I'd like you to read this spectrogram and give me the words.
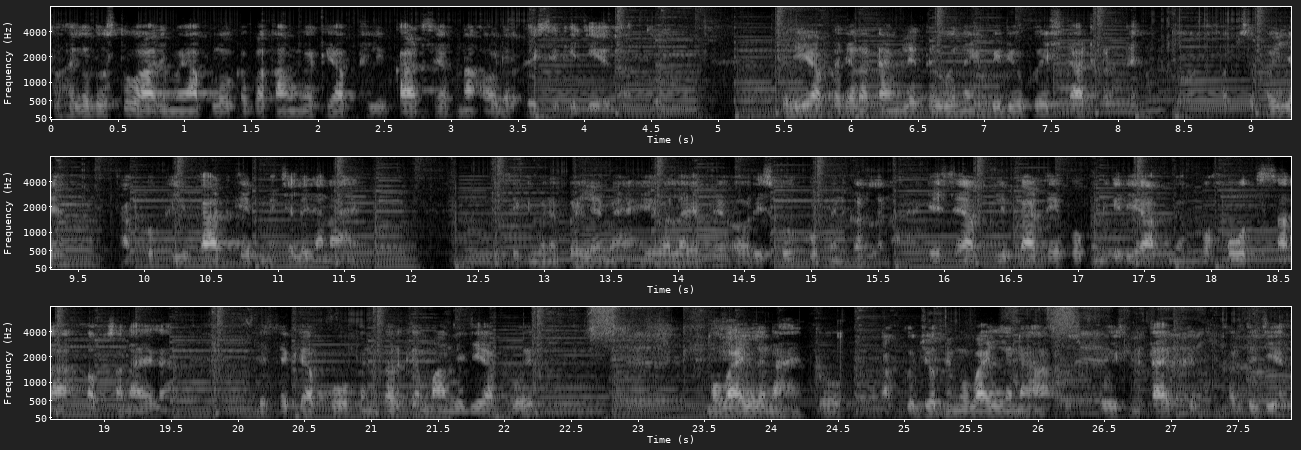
तो हेलो दोस्तों, आज मैं आप लोगों को बताऊँगा कि आप फ्लिपकार्ट से अपना ऑर्डर कैसे कीजिएगा। तो चलिए, आपका ज़्यादा टाइम लेते हुए नहीं वीडियो को स्टार्ट करते हैं। तो सबसे पहले आपको फ्लिपकार्ट ऐप में चले जाना है। जैसे कि मैंने पहले में है ये वाला ऐप है और इसको ओपन कर लेना है। जैसे आप फ्लिपकार्ट ऐप ओपन कीजिए आप में बहुत सारा ऑप्शन आएगा। जैसे कि आपको ओपन करके मान लीजिए आपको एक मोबाइल लेना है तो आपको जो भी मोबाइल लेना है, उसको इसमें टाइप कर दीजिए।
